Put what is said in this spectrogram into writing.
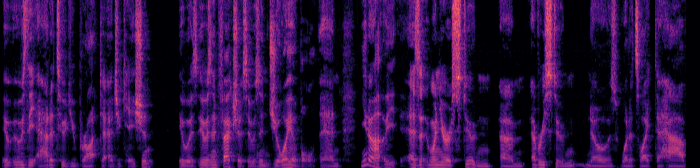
it, it was the attitude you brought to education it was it was infectious. It was enjoyable, and you know, as when you're a student, um, every student knows what it's like to have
